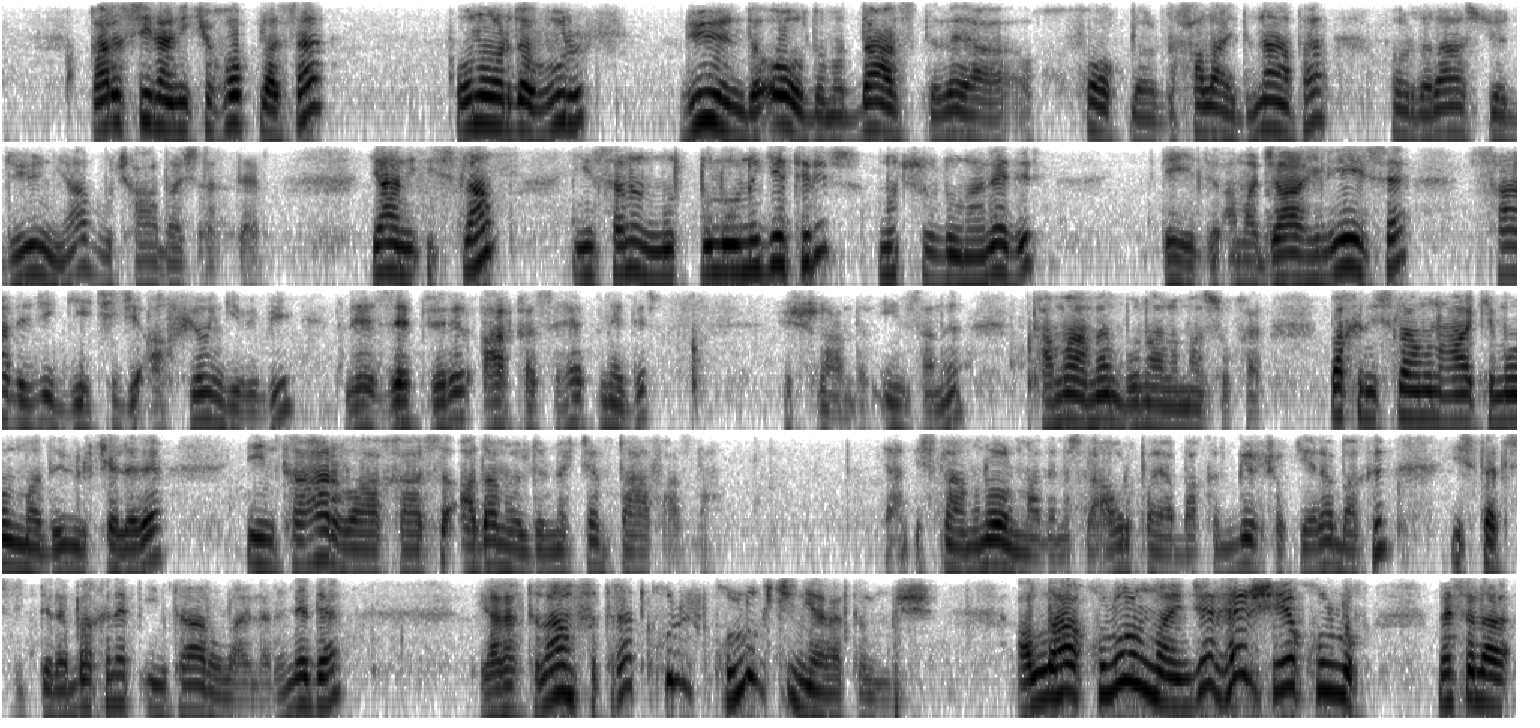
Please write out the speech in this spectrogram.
karısıyla iki hoplasa, onu orada vurur, düğünde oldu mu danstı veya folklordu, halaydı ne yapar? Orada rahatsız ediyor. Düğün ya bu çağdaşlık der. Yani İslam insanın mutluluğunu getirir, mutsuzluğuna nedir? Değildir. Ama cahiliye ise sadece geçici afyon gibi bir lezzet verir. Arkası hep nedir? Hüsrandır. İnsanı tamamen bunalıma sokar. Bakın İslam'ın hakim olmadığı ülkelere intihar vakası adam öldürmekten daha fazla. Yani İslam'ın olmadığı mesela Avrupa'ya bakın, birçok yere bakın, istatistiklere bakın hep intihar olayları. Neden? Yaratılan fıtrat kul, kulluk için yaratılmış. Allah'a kul olmayınca her şeye kulluk. Mesela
